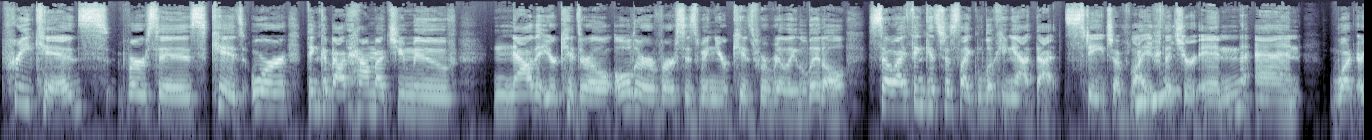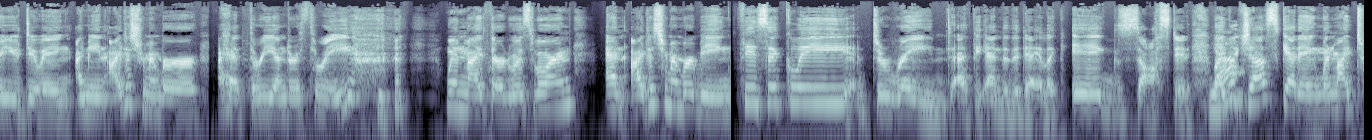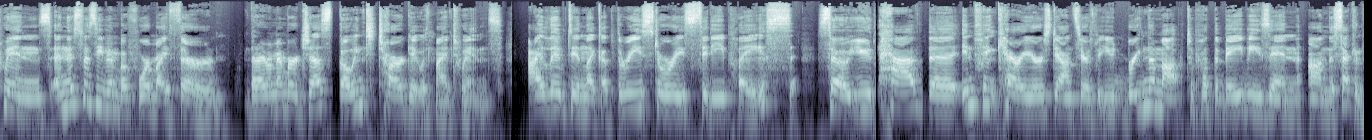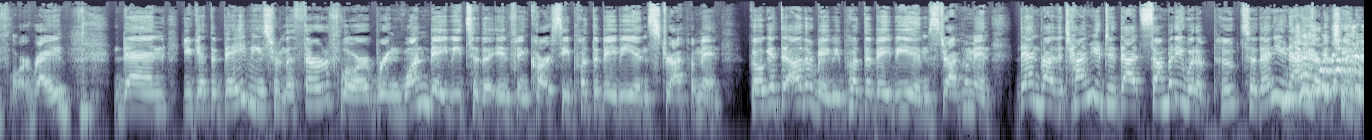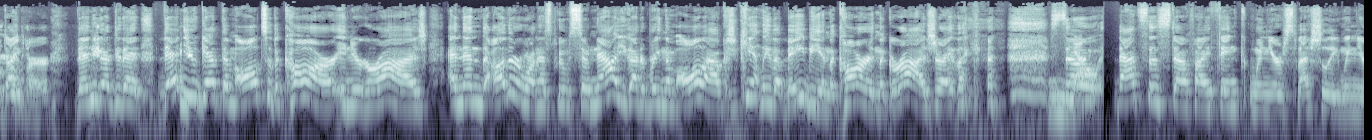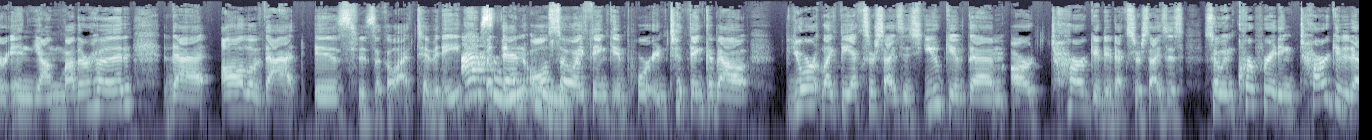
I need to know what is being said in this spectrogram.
pre kids versus kids, or think about how much you move now that your kids are a little older versus when your kids were really little. So I think it's just like looking at that stage of life mm-hmm. that you're in and what are you doing? I mean, I just remember I had three under three when my third was born. And I just remember being physically drained at the end of the day, like exhausted. Yeah. Like just getting, when my twins, and this was even before my third, but I remember just going to Target with my twins. I lived in like a three story city place. So you'd have the infant carriers downstairs, but you'd bring them up to put the babies in on the second floor, right? Mm-hmm. Then you get the babies from the third floor, bring one baby to the infant car seat, put the baby in, strap them in. Go get the other baby, put the baby in, strap him in. Then by the time you did that, somebody would have pooped. So then you now you got to change a diaper. Then you got to do that. Then you get them all to the car in your garage, and then the other one has pooped. So now you got to bring them all out because you can't leave a baby in the car in the garage, right? Like, so that's the stuff I think when you're, especially when you're in young motherhood, that all of that is physical activity. Absolutely. But then also, I think important to think about your like the exercises you give them are targeted exercises so incorporating targeted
